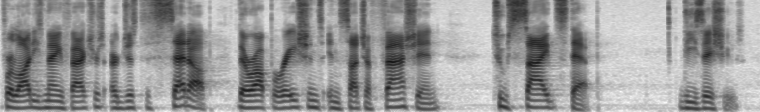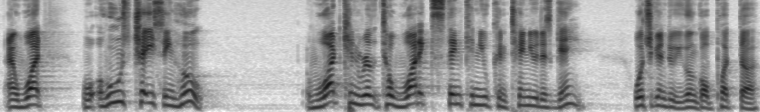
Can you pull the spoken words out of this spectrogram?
for a lot of these manufacturers are just to set up their operations in such a fashion to sidestep these issues. And what Who's chasing who? What can really, to what extent can you continue this game? What you gonna do? You gonna go put the,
